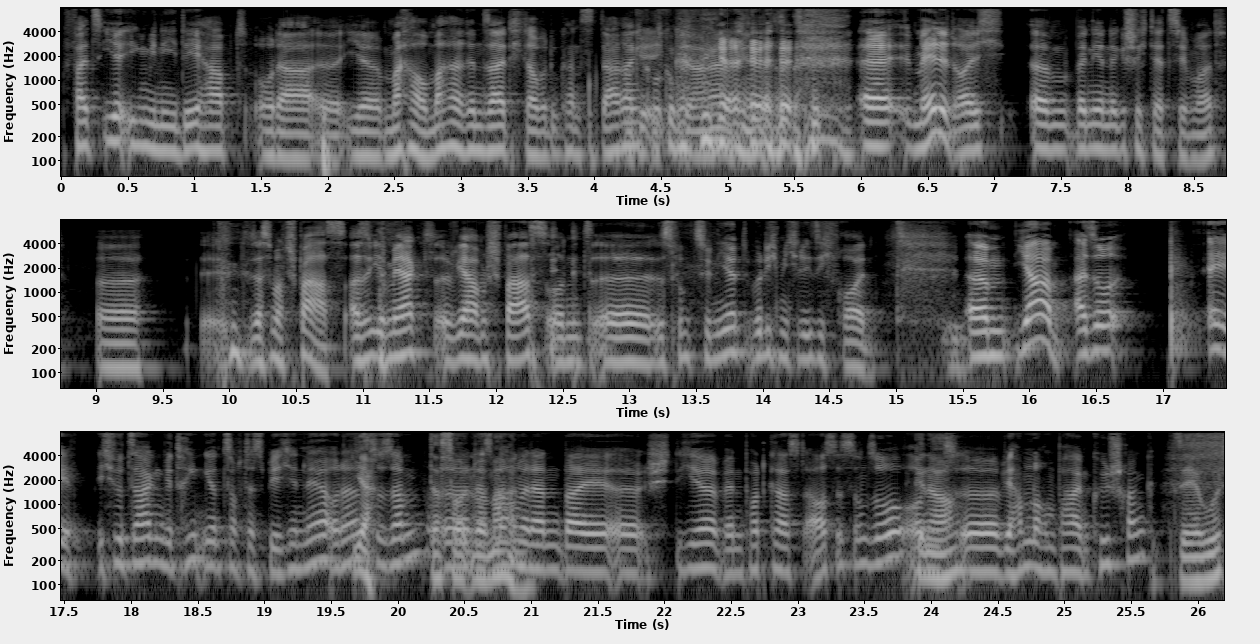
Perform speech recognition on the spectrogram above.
falls ihr irgendwie eine Idee habt oder äh, ihr Macher und Macherin seid, ich glaube, du kannst da rein okay, gucken. Da rein. äh, meldet euch, ähm, wenn ihr eine Geschichte erzählen wollt. Äh, das macht Spaß. Also ihr merkt, wir haben Spaß und äh, es funktioniert, würde ich mich riesig freuen. Ähm, ja, also Ey, ich würde sagen, wir trinken jetzt noch das Bierchen leer, oder? Ja, Zusammen. Das sollten äh, das wir machen. machen wir dann bei äh, hier, wenn Podcast aus ist und so. Genau. Und äh, wir haben noch ein paar im Kühlschrank. Sehr gut.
